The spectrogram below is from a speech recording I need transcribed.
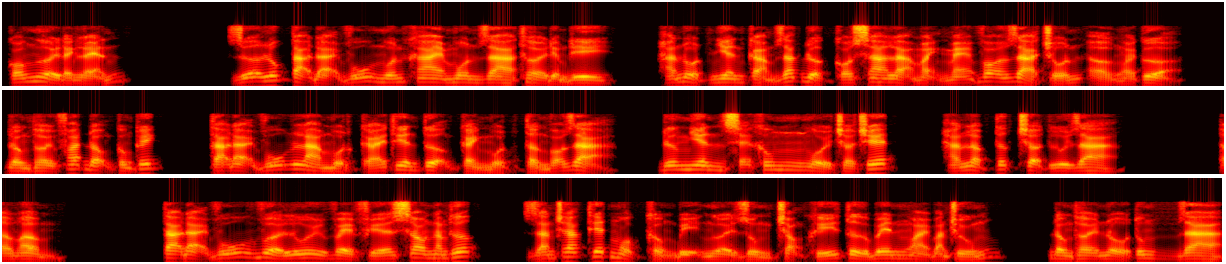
Có người đánh lén. Giữa lúc tạ đại vũ muốn khai môn ra thời điểm đi, hắn đột nhiên cảm giác được có xa lạ mạnh mẽ võ giả trốn ở ngoài cửa, đồng thời phát động công kích. Tạ đại vũ là một cái thiên tượng cảnh một tầng võ giả, đương nhiên sẽ không ngồi chờ chết, hắn lập tức chợt lui ra. Ầm ầm. Tạ đại vũ vừa lui về phía sau năm thước dán chắc thiết một cổng bị người dùng trọng khí từ bên ngoài bắn chúng đồng thời nổ tung ra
